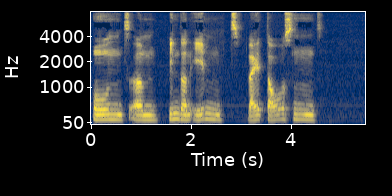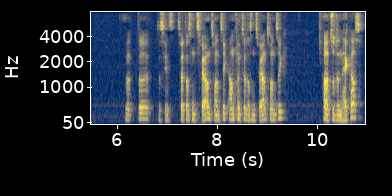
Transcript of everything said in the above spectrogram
Und ähm, bin dann eben 2000, das ist 2022, Anfang 2022, äh, zu den Hackers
